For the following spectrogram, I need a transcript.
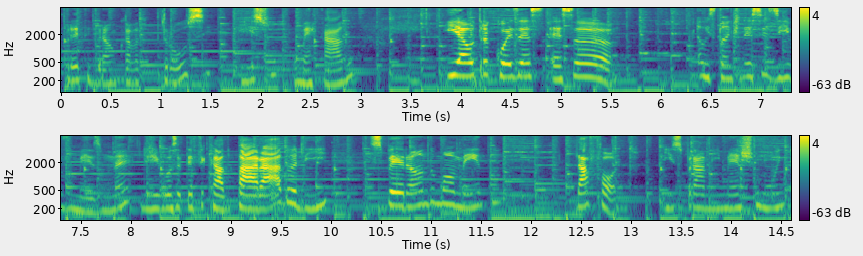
preto e branco, ela trouxe isso, o mercado. E a outra coisa é essa. É o instante decisivo mesmo, né? De você ter ficado parado ali, esperando o momento da foto. Isso para mim mexe muito.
